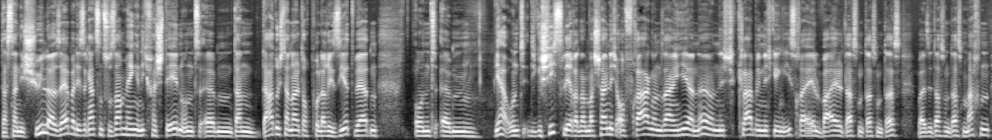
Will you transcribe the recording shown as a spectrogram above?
dass dann die Schüler selber diese ganzen Zusammenhänge nicht verstehen und ähm, dann dadurch dann halt auch polarisiert werden und ähm, ja, und die Geschichtslehrer dann wahrscheinlich auch fragen und sagen, hier, ne, und ich, klar bin ich gegen Israel, weil das und das und das, weil sie das und das machen.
